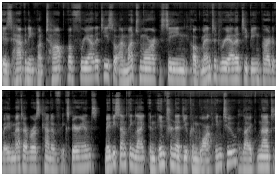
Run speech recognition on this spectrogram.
is happening on top of reality. So I'm much more seeing augmented reality being part of a metaverse kind of experience. Maybe something like an internet you can walk into, like not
